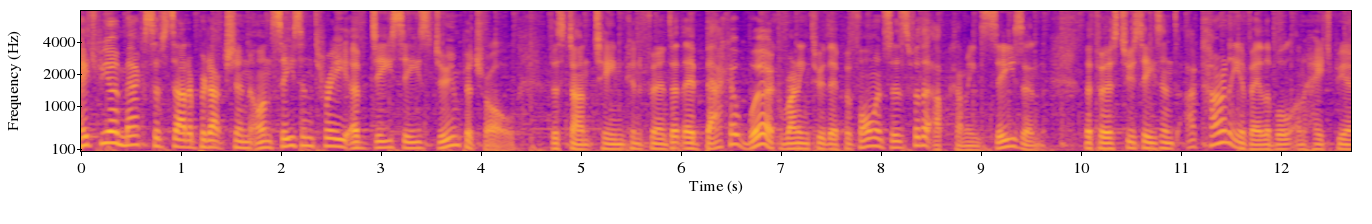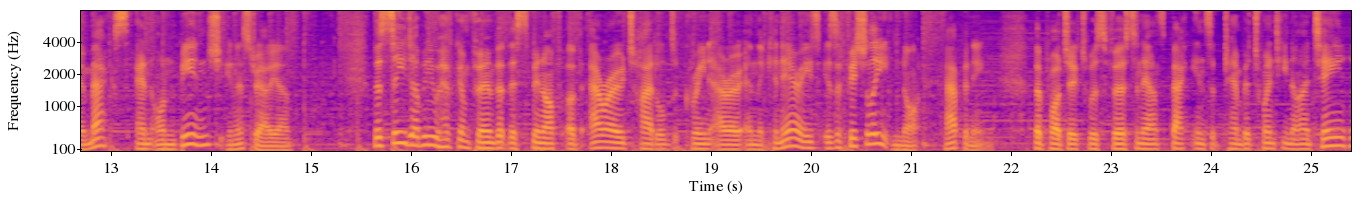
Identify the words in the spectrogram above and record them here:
HBO Max have started production on season 3 of DC's Doom Patrol. The stunt team confirmed that they're back at work running through their performances for the upcoming season. The first two seasons are currently available on HBO Max and on Binge in Australia. The CW have confirmed that the spin off of Arrow titled Green Arrow and the Canaries is officially not happening. The project was first announced back in September 2019,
